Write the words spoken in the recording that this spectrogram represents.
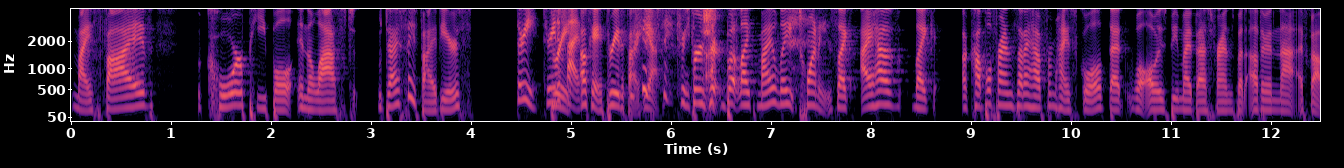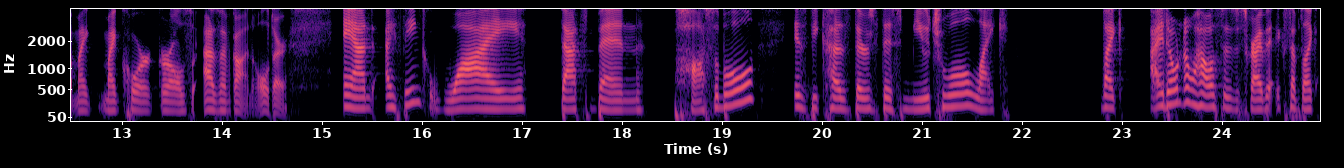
my five core people in the last. Did I say five years? Three, three, to five. Okay, three to five. Yeah, three for sure. five. But like my late twenties, like I have like a couple friends that I have from high school that will always be my best friends. But other than that, I've got my my core girls as I've gotten older, and I think why that's been possible is because there's this mutual like like I don't know how else to describe it except like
